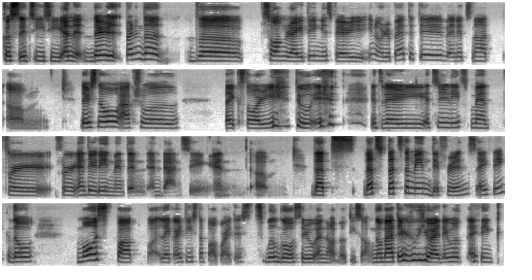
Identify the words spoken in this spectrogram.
because it's easy. And there, parang the, the songwriting is very you know repetitive and it's not um there's no actual like story to it. It's very it's really meant for for entertainment and and dancing and um that's that's that's the main difference i think. Though most pop like artista pop artists will go through a novelty song. No matter who you are they will i think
